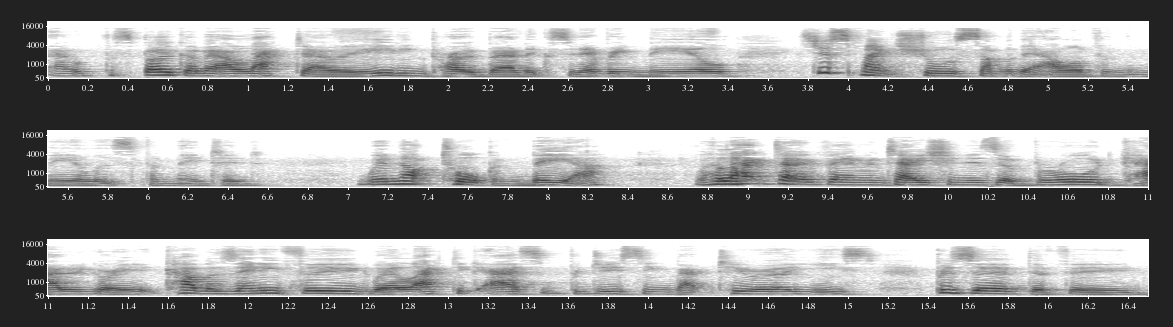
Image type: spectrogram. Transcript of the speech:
We spoke of our lacto eating probiotics at every meal. Just make sure some of the olive in the meal is fermented. We're not talking beer. Lacto fermentation is a broad category. It covers any food where lactic acid producing bacteria or yeast preserve the food.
